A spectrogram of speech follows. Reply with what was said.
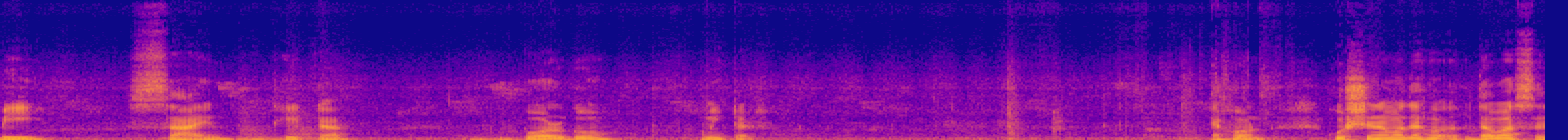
b sine theta বর্গ মিটার এখন কোশ্চেন আমার দেখো, দেওয়া আছে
